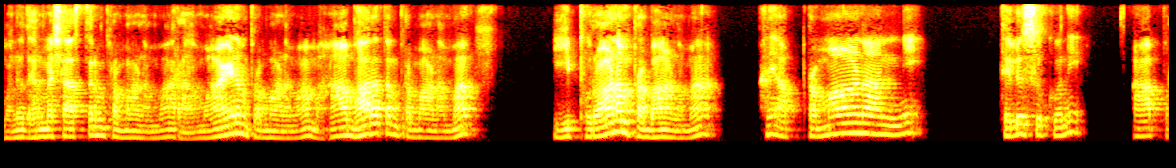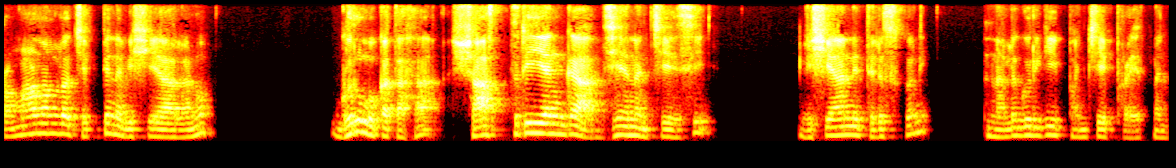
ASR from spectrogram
మనుధర్మశాస్త్రం ప్రమాణమా? రామాయణం ప్రమాణమా? మహాభారతం ప్రమాణమా? ఈ పురాణం ప్రమాణమా? అని ఆ ప్రమాణాన్ని తెలుసుకొని ఆ ప్రమాణంలో చెప్పిన విషయాలను గురుముఖత శాస్త్రీయంగా అధ్యయనం చేసి విషయాన్ని తెలుసుకొని నలుగురికి పంచే ప్రయత్నం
